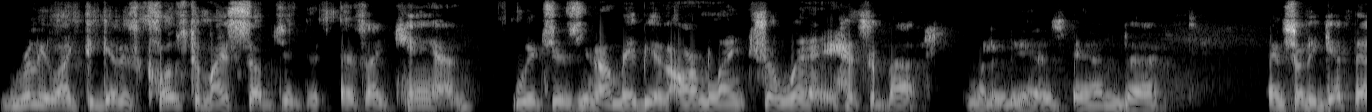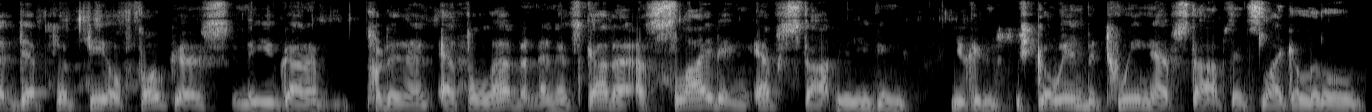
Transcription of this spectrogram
really like to get as close to my subject as I can, which is, you know, maybe an arm length away. It's about what it is, and. Uh, And so to get that depth of field focus, you've got to put it in f11, and it's got a, a sliding f stop. You can you can go in between f stops. It's like a little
